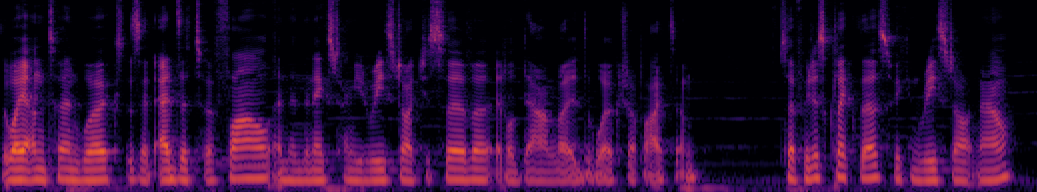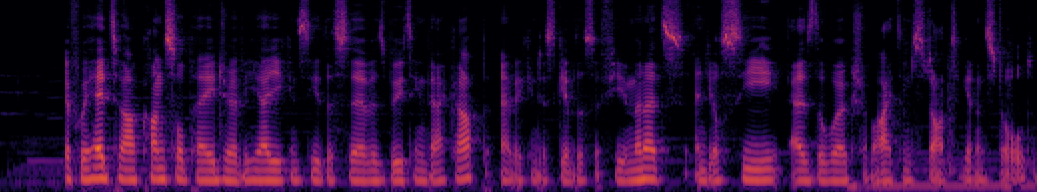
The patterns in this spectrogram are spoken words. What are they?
The way Unturned works is it adds it to a file and then the next time you restart your server, it'll download the workshop item. So if we just click this, we can restart now. If we head to our console page over here, you can see the server's booting back up and we can just give this a few minutes and you'll see as the workshop items start to get installed.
